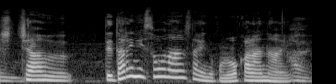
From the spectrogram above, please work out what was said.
しちゃう、うんで誰に相談したらいいのかもわからない、はい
